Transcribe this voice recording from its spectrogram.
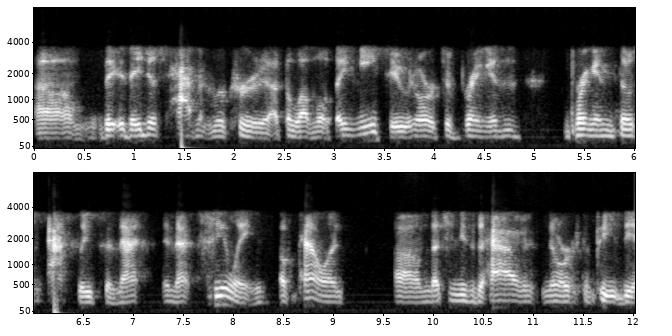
Um, they they just haven't recruited at the level that they need to in order to bring in bring in those athletes and that in that ceiling of talent um, that you needed to have in order to compete the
